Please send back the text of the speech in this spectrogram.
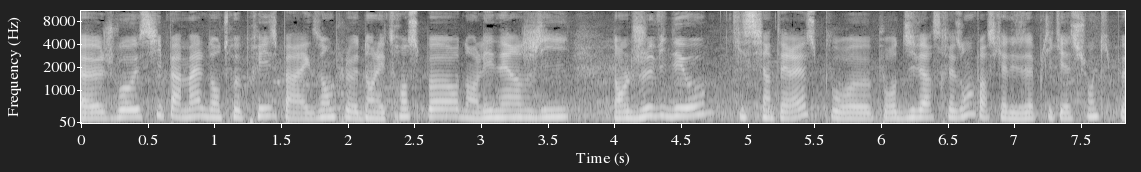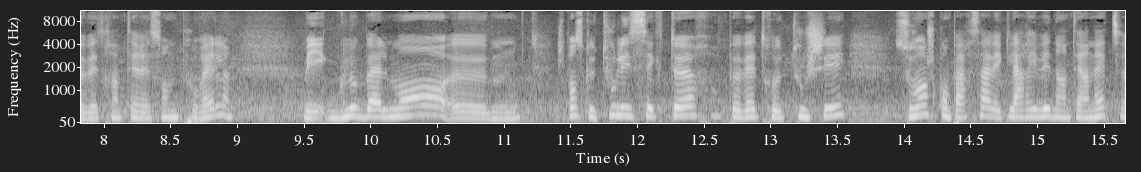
Euh, je vois aussi pas mal d'entreprises, par exemple, dans les transports, dans l'énergie, dans le jeu vidéo, qui s'y intéressent pour, euh, pour diverses raisons, parce qu'il y a des applications qui peuvent être intéressantes pour elles. Mais globalement, euh, je pense que tous les secteurs peuvent être touchés. Souvent, je compare ça avec l'arrivée d'Internet.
